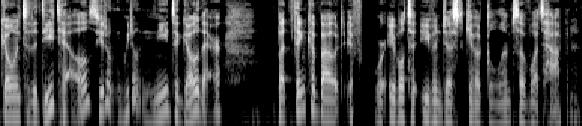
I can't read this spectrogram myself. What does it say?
go into the details. You don't. We don't need to go there. But think about if we're able to even just give a glimpse of what's happening.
